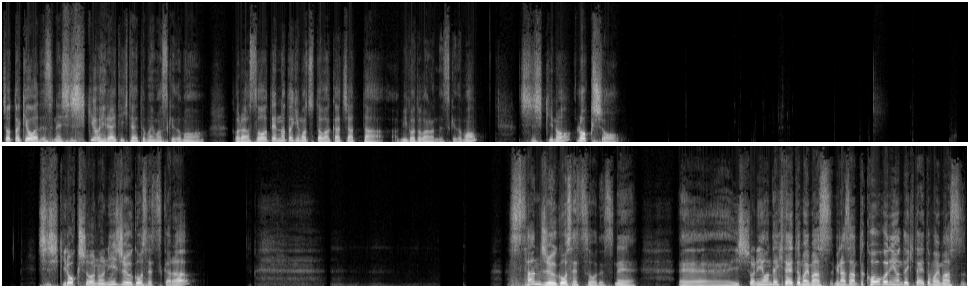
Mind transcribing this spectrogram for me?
ちょっと今日はですね、知識を開いていきたいと思いますけども、これは蒼天の時もちょっと分かっちゃった見言葉なんですけども、知識の6章。知識6章の25節から35節をですね、えー、一緒に読んでいきたいと思います。皆さんと交互に読んでいきたいと思います。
